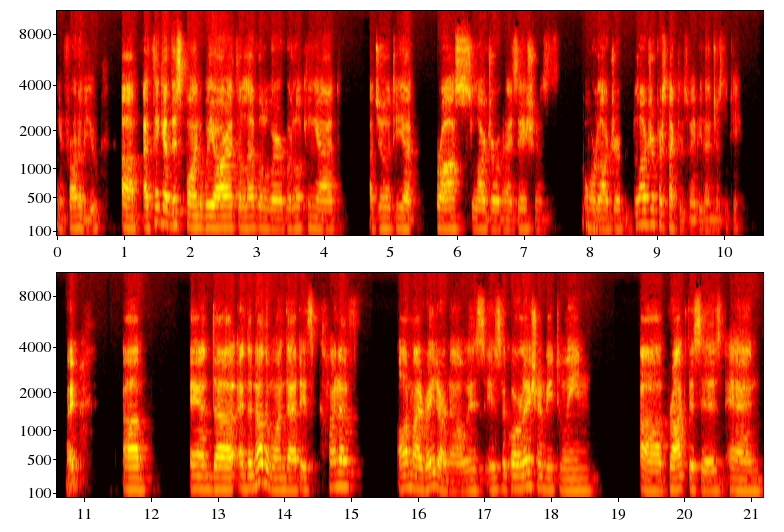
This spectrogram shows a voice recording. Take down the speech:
in front of you. Um, I think at this point we are at the level where we're looking at agility across larger organizations or larger larger perspectives maybe than just a team, right? Um, and uh, and another one that is kind of on my radar now is is the correlation between uh, practices and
